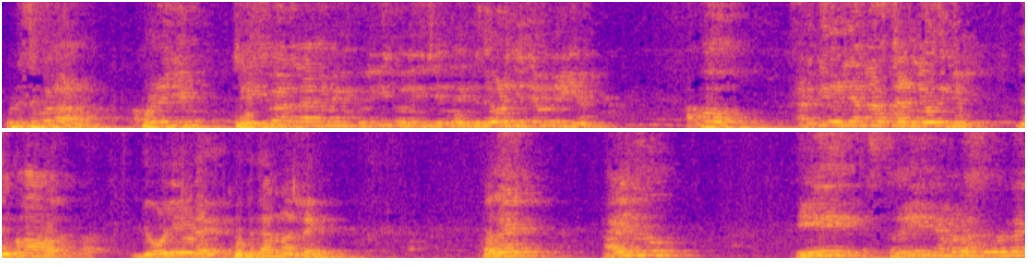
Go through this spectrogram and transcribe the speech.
പ്രിൻസിപ്പളാണ് അപ്പോഴേക്കും ചേച്ചിമാരെല്ലാം കുലുക്കി കുലുക്കി ചെയ്ത് ഇതുകൊണ്ട് ചെയ്തുകൊണ്ടിരിക്കും അപ്പോ ഇറങ്ങി കഴിയാൻ നടത്താൻ ചോദിക്കും നിങ്ങൾ ആ ജോളിയുടെ കൂട്ടുകാരനല്ലേ? അതെ ആയിരുന്നു. ഈ സ്ത്രീ ഞങ്ങളുടെ സ്കൂളിലെ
